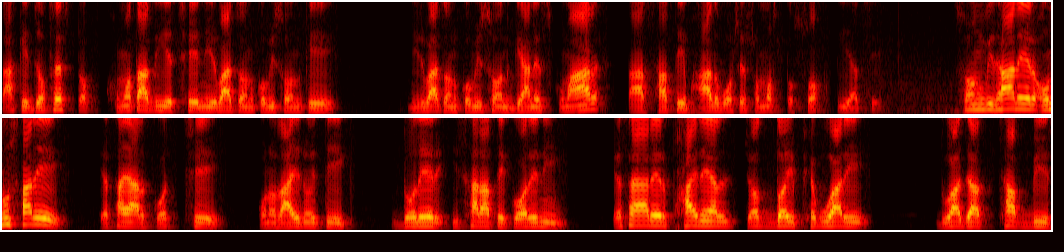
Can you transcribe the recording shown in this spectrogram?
তাকে যথেষ্ট ক্ষমতা দিয়েছে নির্বাচন কমিশনকে। নির্বাচন কমিশন জ্ঞানেশ কুমার তার সাথে ভারতবর্ষের সমস্ত শক্তি আছে। সংবিধানের অনুসারে এসআইআর করছে। কোনো রাজনৈতিক দলের ইশারাতে করেনি। এসআইআরের ফাইনাল চোদ্দোই ফেব্রুয়ারি দু হাজার ছাব্বিশ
